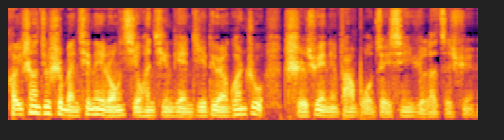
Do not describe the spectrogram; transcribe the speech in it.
好，以上就是本期内容，喜欢请点击订阅关注，持续为您发布最新娱乐资讯。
